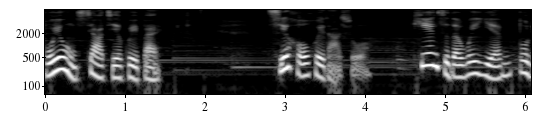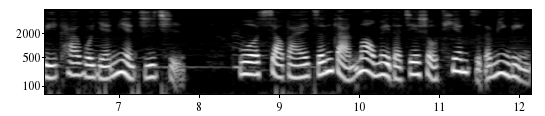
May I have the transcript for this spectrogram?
不用下阶跪拜。”齐侯回答说：“天子的威严不离开我颜面咫尺。”我小白怎敢冒昧地接受天子的命令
